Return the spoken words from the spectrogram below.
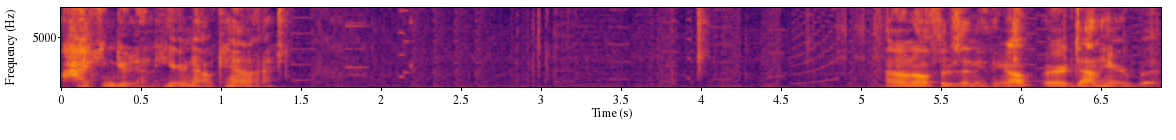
I can go down here now, can I? I don't know if there's anything up or down here, but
